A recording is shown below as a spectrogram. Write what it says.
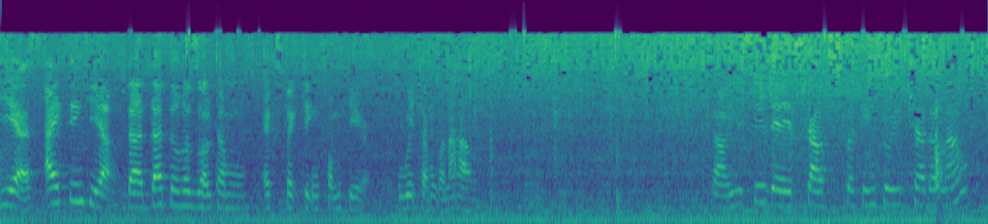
Yes, I think yeah that that's the result I'm expecting from here, which I'm gonna have. Now you see they start talking to each other now.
